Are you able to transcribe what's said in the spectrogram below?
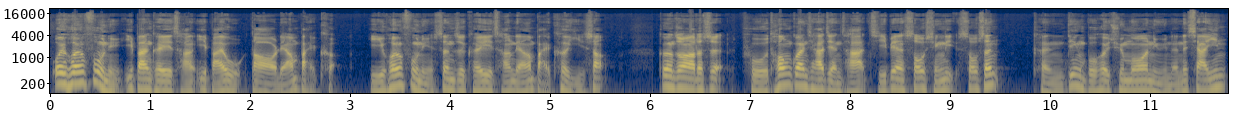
未婚妇女一般可以藏一百五到两百克，已婚妇女甚至可以藏两百克以上。更重要的是，普通关卡检查，即便收行李、搜身，肯定不会去摸女人的下阴。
